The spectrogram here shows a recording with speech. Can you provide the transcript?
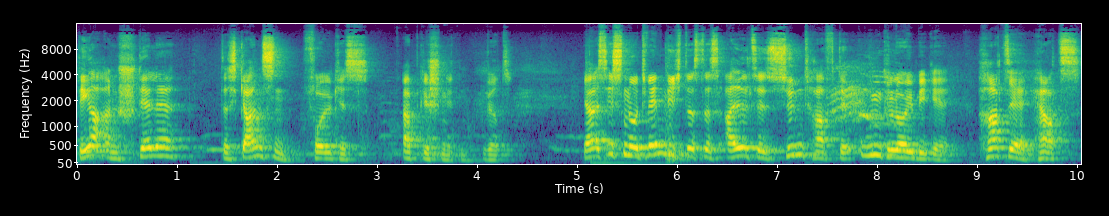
der anstelle des ganzen Volkes abgeschnitten wird. Ja, es ist notwendig, dass das alte, sündhafte, ungläubige, harte Herz,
